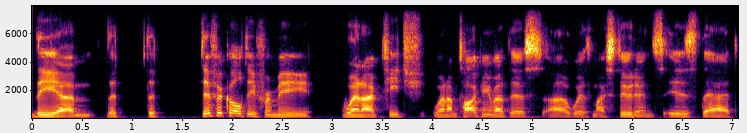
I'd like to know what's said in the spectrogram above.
the um, the the difficulty for me when I teach when I'm talking about this uh, with my students is that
